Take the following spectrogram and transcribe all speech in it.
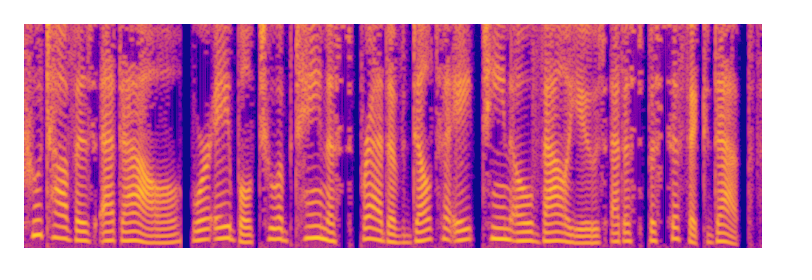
Koutavas et al. were able to obtain a spread of delta 18O values at a specific depth.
